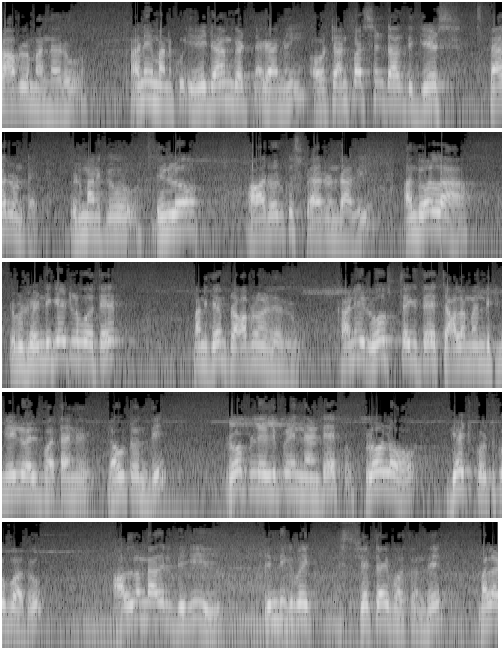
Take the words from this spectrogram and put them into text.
ప్రాబ్లం అన్నారు. కానీ మనకు ఏ డ్యామ్ కట్టినా కానీ ఒక ten percent of the gates spare ఉంటాయి. ఇప్పుడు మనకు దీనిలో ఆరు వరకు స్పేర్ ఉండాలి. అందువల్ల ఇప్పుడు రెండు గేట్లు పోతే మనకేం ప్రాబ్లం లేదు. కానీ రోప్స్ తెగితే చాలా మందికి నీళ్ళు వెళ్ళిపోతాయని డౌట్ ఉంది. రోపులు వెళ్ళిపోయిందంటే ఫ్లోలో గేట్ కొట్టుకుపోదు. అల్లం మాదిరి దిగి కిందికి పోయి సెట్ అయిపోతుంది. మళ్ళీ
